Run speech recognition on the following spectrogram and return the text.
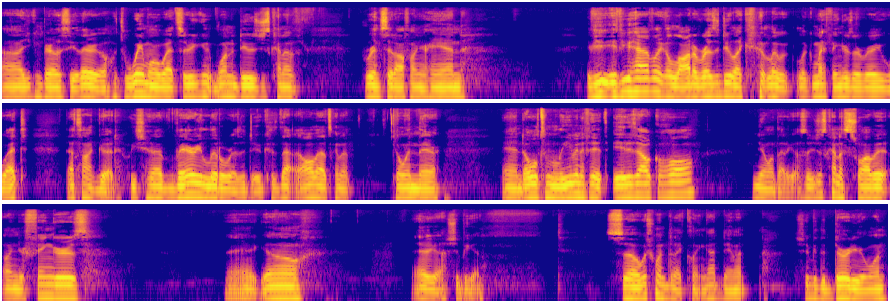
Uh, you can barely see it. There you go. It's way more wet. So what you want to do is just kind of rinse it off on your hand. If you if you have like a lot of residue, like look, look my fingers are very wet. That's not good. We should have very little residue because that all that's gonna go in there. And ultimately, even if it, it is alcohol, you don't want that to go. So just kind of swab it on your fingers. There you go. There you go. Should be good. So which one did I clean? God damn it. Should be the dirtier one.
